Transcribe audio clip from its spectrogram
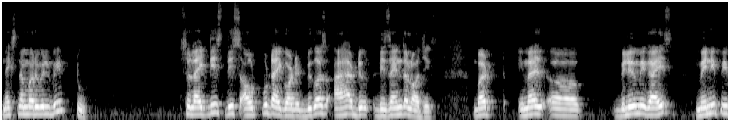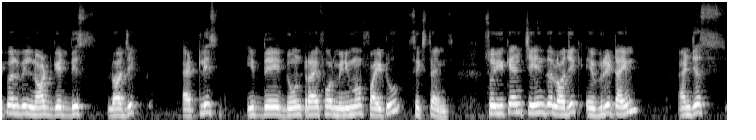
next number will be 2 so like this this output i got it because i have designed the logics. But imagine uh, believe me guys many people will not get this logic at least if they don't try for minimum 5 to 6 times. So you can change the logic every time and just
